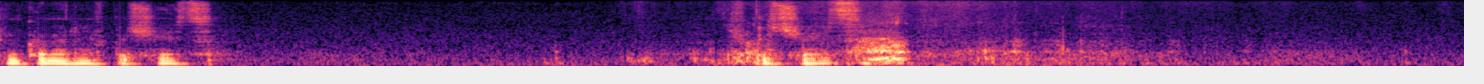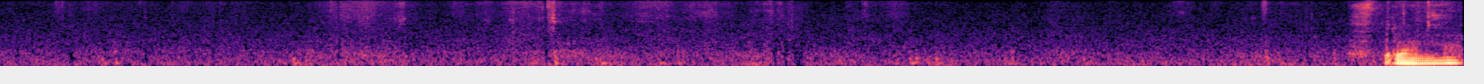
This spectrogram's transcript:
Почему камера не включается? Не включается. Странно.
